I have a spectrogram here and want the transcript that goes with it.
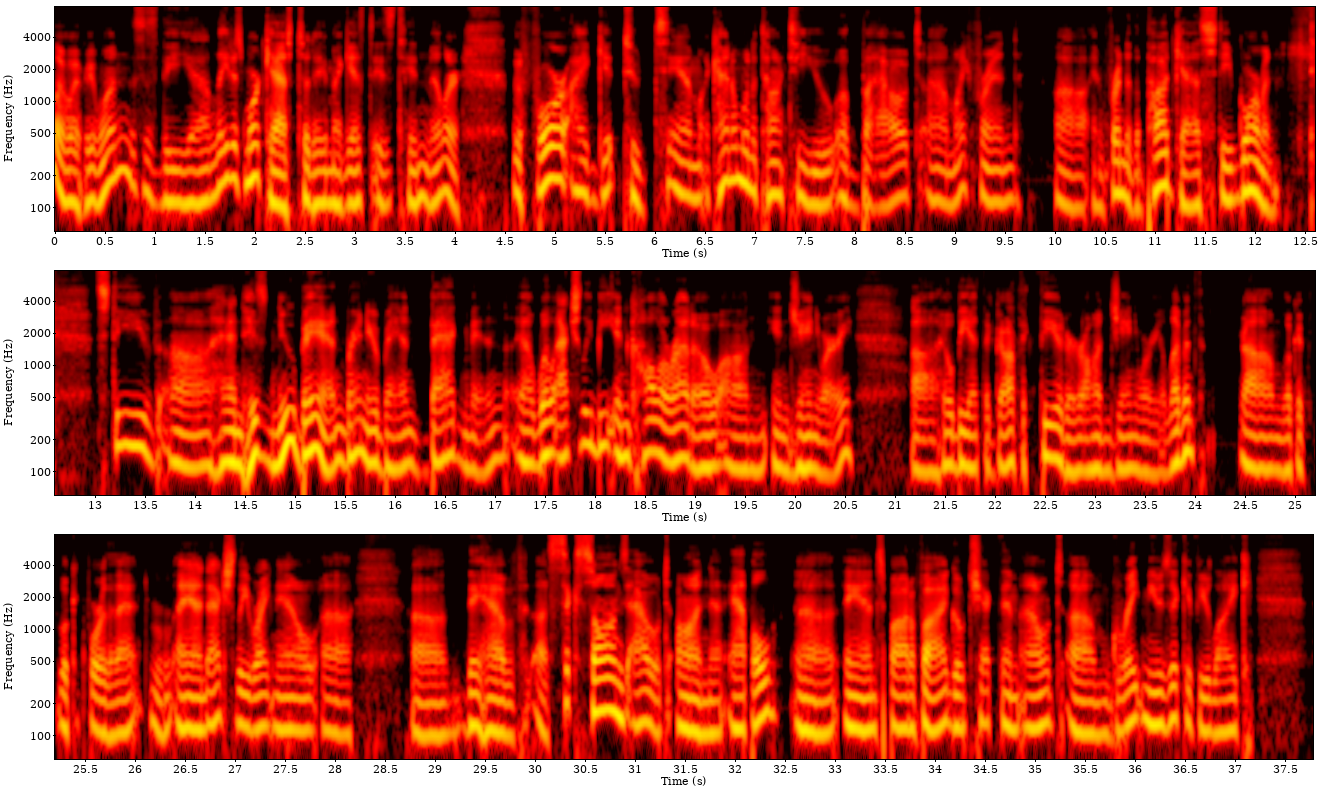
Hello, everyone. This is the uh, latest Mortcast. Today, my guest is Tim Miller. Before I get to Tim, I kind of want to talk to you about uh, my friend uh, and friend of the podcast, Steve Gorman. Steve uh, and his new band, brand new band, Bagmen, uh, will actually be in Colorado on in January. Uh, he'll be at the Gothic Theater on January 11th. Um, looking looking forward to that. And actually, right now, uh, uh, they have uh, six songs out on Apple uh, and Spotify. Go check them out. Um, great music if you like.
